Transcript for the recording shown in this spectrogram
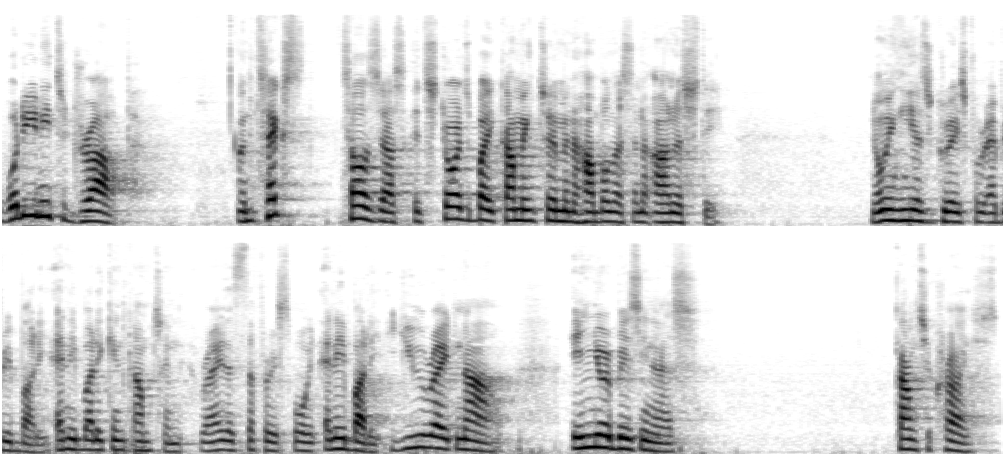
What do you need to drop? And the text tells us it starts by coming to him in humbleness and honesty. Knowing he has grace for everybody. Anybody can come to him, right? That's the first point. Anybody. You right now, in your busyness, come to Christ.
